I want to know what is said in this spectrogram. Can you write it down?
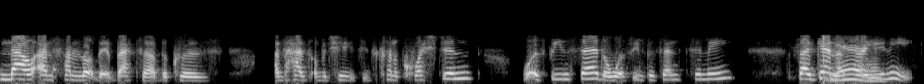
now I understand a little bit better because I've had the opportunity to kind of question what has been said or what's been presented to me. So again, that's very unique.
